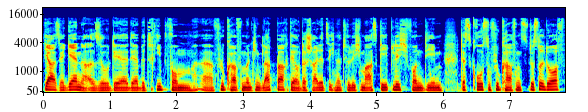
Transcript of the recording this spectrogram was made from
Ja, sehr gerne. Also der, der Betrieb vom äh, Flughafen Mönchengladbach, der unterscheidet sich natürlich maßgeblich von dem des großen Flughafens Düsseldorf.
